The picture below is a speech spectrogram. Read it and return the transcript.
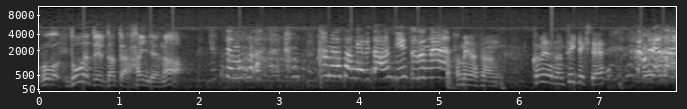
うん、どうやってだって入んだよなでもほらカメラさんがいると安心するねカメラさんカメラさんついてきてカメラさん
